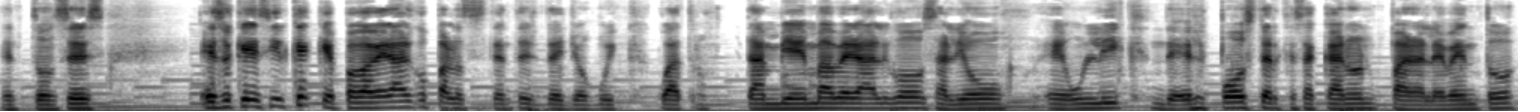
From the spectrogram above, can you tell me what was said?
Entonces, eso quiere decir que, que va a haber algo para los asistentes de John Wick 4. También va a haber algo, salió eh, un leak del póster que sacaron para el evento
